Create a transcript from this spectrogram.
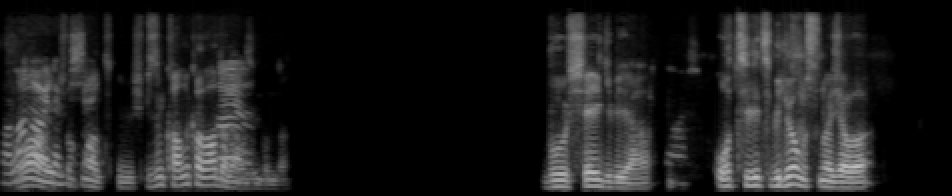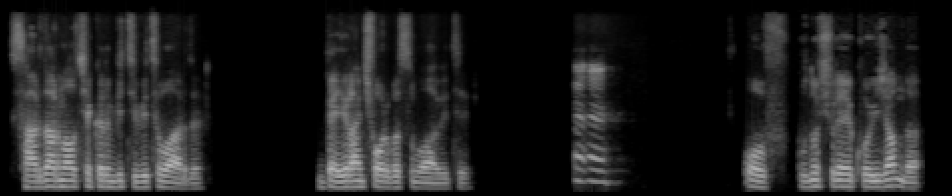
falan. Vay, öyle bir çok şey. mantıklıymış. Bizim kanlı kavağa da Aynen. lazım bundan. Bu şey gibi ya. O tweet biliyor musun acaba? Serdar Nalçakar'ın bir tweet'i vardı. Beyran çorbası muhabbeti. Aa. Of, bunu şuraya koyacağım da.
